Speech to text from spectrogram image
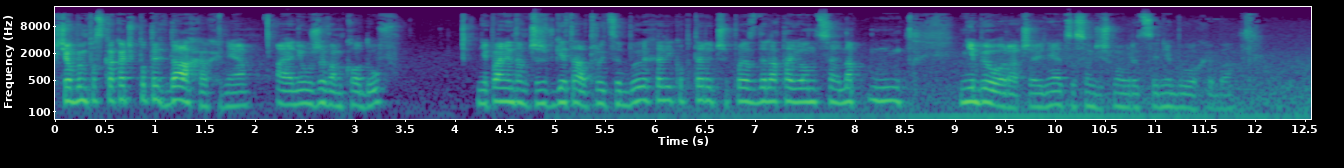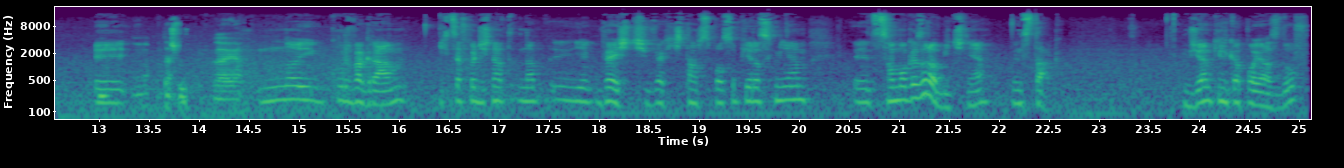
Chciałbym poskakać po tych dachach, nie? A ja nie używam kodów. Nie pamiętam, czy w GTA trójce były helikoptery, czy pojazdy latające. Na... mm, Nie było raczej, nie? Co sądzisz, Maurycy? Nie było chyba. Y, No, też mi wydaje. no i kurwa gram i chcę wchodzić na, na wejść w jakiś tam sposób i rozkminiam co mogę zrobić, nie? Więc tak. Wziąłem kilka pojazdów,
